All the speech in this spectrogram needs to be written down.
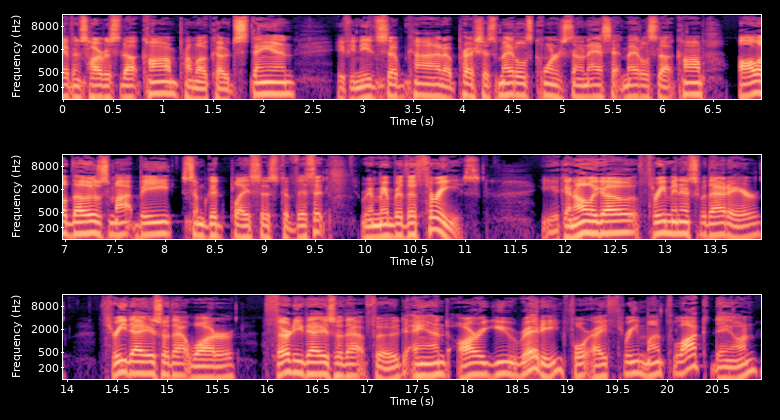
heavensharvest.com, promo code STAN. If you need some kind of precious metals, cornerstoneassetmetals.com. All of those might be some good places to visit. Remember the threes. You can only go three minutes without air, three days without water, 30 days without food, and are you ready for a three month lockdown?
